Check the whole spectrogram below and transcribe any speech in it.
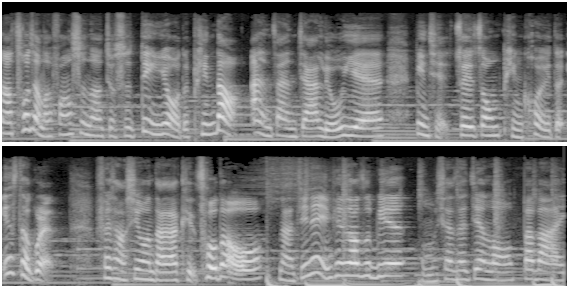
那抽奖的方式呢，就是订阅我的频道、按赞加留言，并且追踪品扣的 Instagram，非常希望大家可以抽到哦。那今天影片到这边，我们下次再见喽，拜拜。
